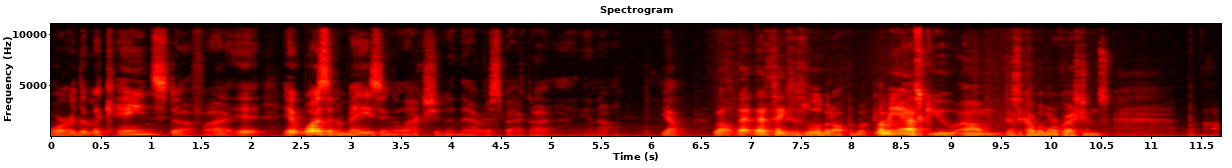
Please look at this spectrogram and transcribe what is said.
or the McCain stuff, I, it, it was an amazing election in that respect. I, you know. Yeah. Well, that, that takes us a little bit off the book. Let me ask you um, just a couple more questions. Uh,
